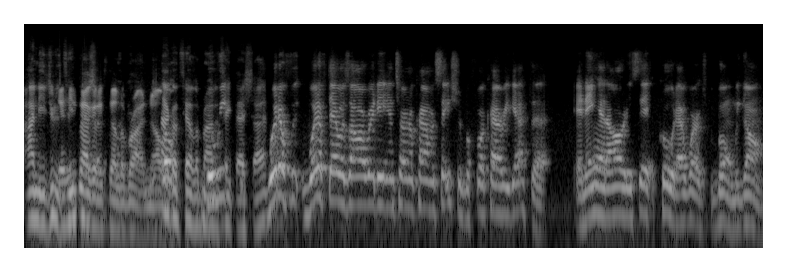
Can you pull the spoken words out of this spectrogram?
I need you to. Yeah, take he's not gonna tell LeBron no. He's not gonna tell LeBron to we- take that shot. What if we, what if there was already internal conversation before Kyrie got there, and they had already said, "Cool, that works." Boom, we gone.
